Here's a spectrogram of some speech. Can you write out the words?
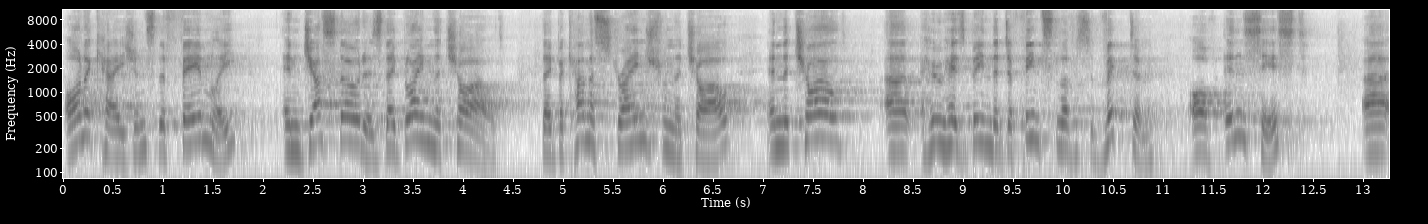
On occasions, the family, and just though it is, they blame the child. They become estranged from the child and the child uh, who has been the defenceless victim of incest uh,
